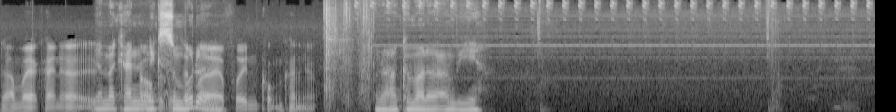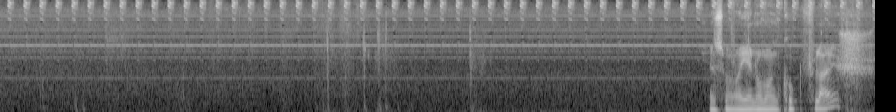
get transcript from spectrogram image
da haben wir ja keine. Wir haben ja kein- Schaufel, nix zum Buddeln. ja vorhin gucken können, ja. Oder können wir da irgendwie. Machen wir hier nochmal ein Guckt Fleisch.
